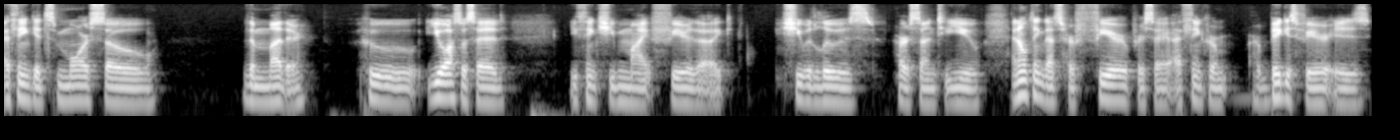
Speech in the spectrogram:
I think it's more so the mother who you also said you think she might fear that like she would lose her son to you. I don't think that's her fear per se. I think her her biggest fear is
